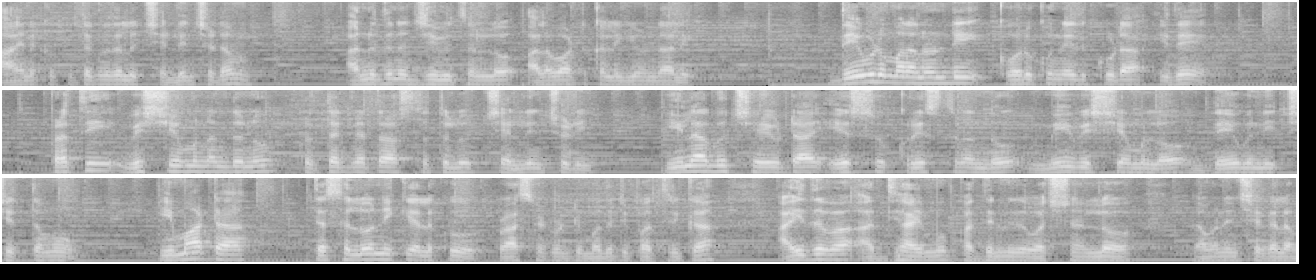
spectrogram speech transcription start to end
ఆయనకు కృతజ్ఞతలు చెల్లించడం అనుదిన జీవితంలో అలవాటు కలిగి ఉండాలి. దేవుడు మన నుండి కోరుకునేది కూడా ఇదే. ప్రతి విషయమునందును కృతజ్ఞతాస్థుతులు చెల్లించుడి. ఇలాగు చేయుట యేసు క్రీస్తునందు మీ విషయంలో దేవుని చిత్తము. ఈ మాట తెసలోనికేలకు రాసినటువంటి మొదటి పత్రిక ఐదవ అధ్యాయము పద్దెనిమిది వచనంలో గమనించగలం.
